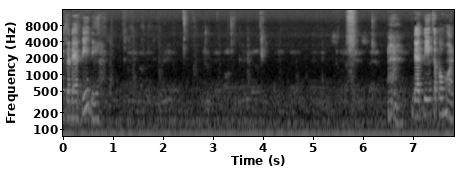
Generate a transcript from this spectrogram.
รมันนี่ก็แดดดีดีแดดดีกับประหอน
